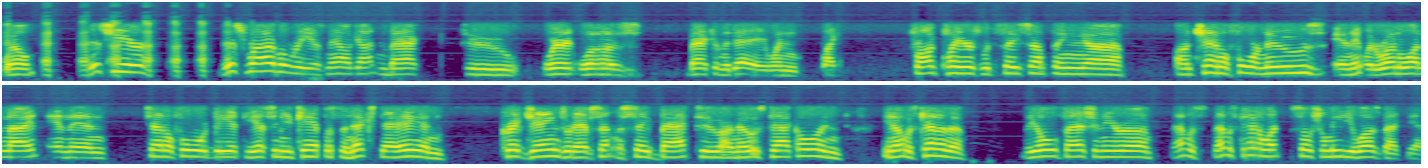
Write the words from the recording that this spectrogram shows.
Well, this year, this rivalry has now gotten back to where it was back in the day when, like, Frog players would say something uh, on Channel 4 News and it would run one night, and then Channel 4 would be at the SMU campus the next day, and Craig James would have something to say back to our nose tackle, and you know, it was kind of the the old fashioned era. That was that was kind of what social media was back then.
